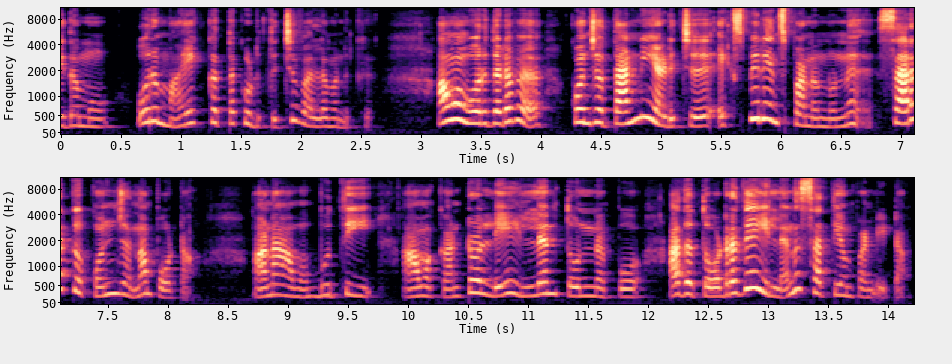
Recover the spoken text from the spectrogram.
விதமும் ஒரு மயக்கத்தை கொடுத்துச்சு வல்லவனுக்கு. அவன் ஒரு தடவை கொஞ்சம் தண்ணி அடித்து எக்ஸ்பீரியன்ஸ் பண்ணணும்னு சரக்கு கொஞ்சம் தான் போட்டான். ஆனால் அவன் புத்தி அவன் கண்ட்ரோல்லே இல்லைன்னு தோணுனப்போ அதை தொடரதே இல்லைன்னு சத்தியம் பண்ணிட்டான்.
